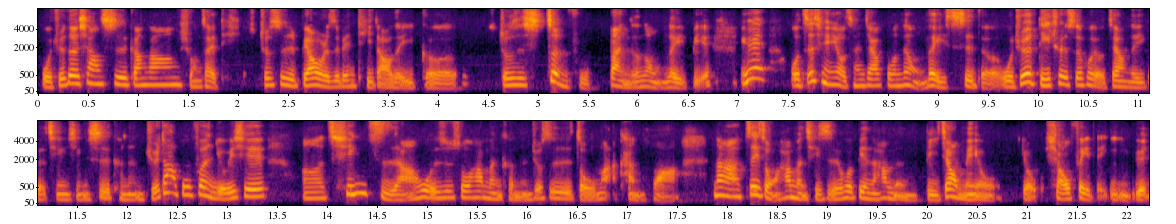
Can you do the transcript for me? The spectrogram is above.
我觉得像是刚刚熊仔提，就是标儿这边提到的一个。就是政府办的那种类别，因为我之前有参加过那种类似的，我觉得的确是会有这样的一个情形，是可能绝大部分有一些呃亲子啊，或者是说他们可能就是走马看花，那这种他们其实会变得他们比较没有。有消费的意愿，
